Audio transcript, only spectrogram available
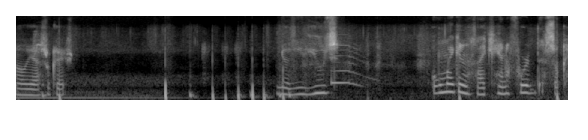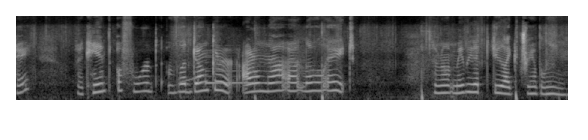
Oh yes, okay. No, you use. Oh my goodness, I can't afford this. Okay, I can't afford the dunker. I'm not at level eight. I don't know, maybe do like trampoline.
